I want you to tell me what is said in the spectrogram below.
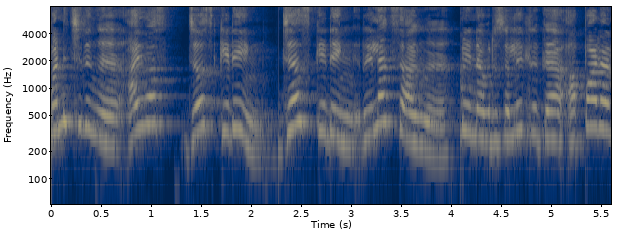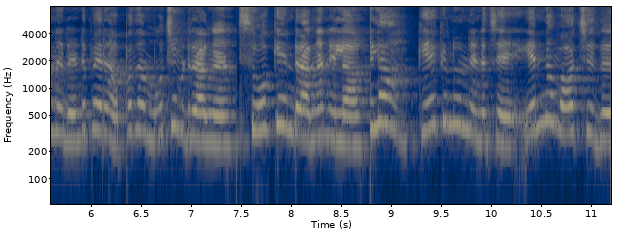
மன்னிச்சிடுங்க. I was just kidding just kidding relax ஆகுங்க. அப்படின்னு அவர் சொல்லிட்டு இருக்க அப்பாடான்னு ரெண்டு பேரும் அப்பதான் மூச்சு விடுறாங்க. இட்ஸ் ஓகேன்றாங்க நிலா. நிலா கேட்கணும்னு நினைச்சேன். என்ன வாட்ச் இது?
